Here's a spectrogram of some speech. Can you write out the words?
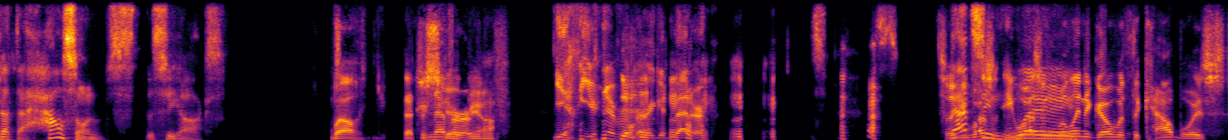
bet the house on the Seahawks. Well, That just You're scared never- me off. yeah, you're never a very good better. So That he wasn't seemed he wasn't willing to go with the Cowboys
